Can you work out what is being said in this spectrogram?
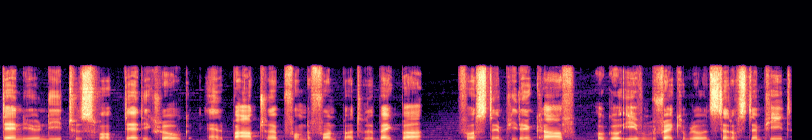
then you need to swap Deadly Cloak and Barb Trap from the front bar to the back bar for Stampede and Carve, or go even with Wrecking instead of Stampede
